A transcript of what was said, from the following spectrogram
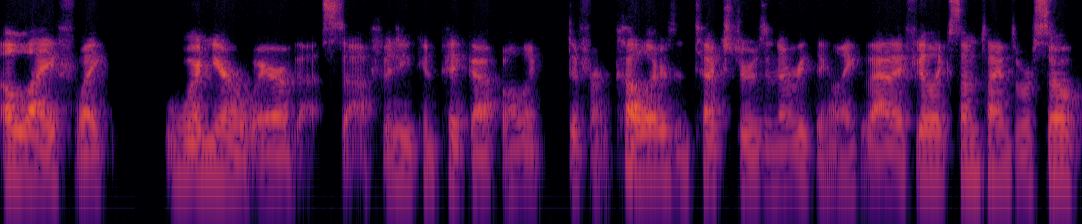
a life like when you're aware of that stuff and you can pick up all like different colors and textures and everything like that. I feel like sometimes we're so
